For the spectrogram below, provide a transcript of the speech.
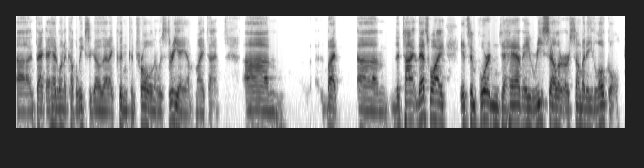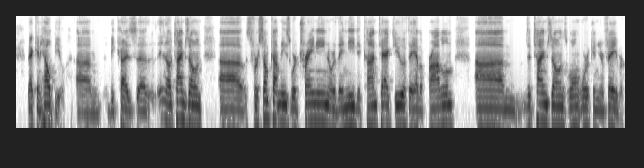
Uh, in fact, I had one a couple weeks ago that I couldn't control, and it was 3 a.m. my time. Um, but um, the time that's why it's important to have a reseller or somebody local that can help you um, because uh, you know time zone uh, for some companies we're training or they need to contact you if they have a problem um, the time zones won't work in your favor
